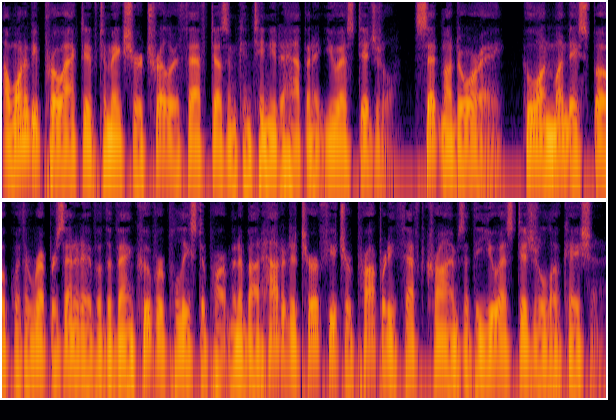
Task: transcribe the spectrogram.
I want to be proactive to make sure trailer theft doesn't continue to happen at US Digital, said Madore, who on Monday spoke with a representative of the Vancouver Police Department about how to deter future property theft crimes at the US Digital location.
